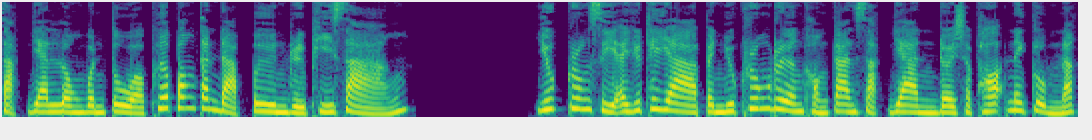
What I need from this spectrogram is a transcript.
สักยันลงบนตัวเพื่อป้องกันดาบปืนหรือผีสาง ยุคกรุงศรีอยุธยาเป็นยุครุ่งเรืองของการสักยัน โดยเฉพาะในกลุ่มนัก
